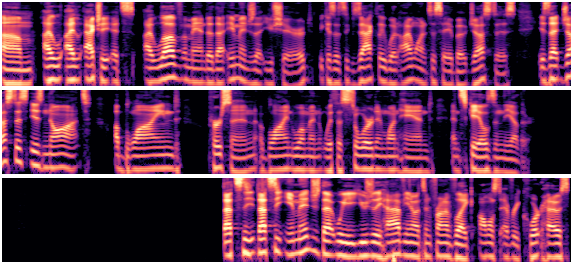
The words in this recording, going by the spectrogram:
Um, I, I actually, it's I love Amanda that image that you shared because it's exactly what I wanted to say about justice. Is that justice is not a blind person, a blind woman with a sword in one hand and scales in the other. That's the that's the image that we usually have. You know, it's in front of like almost every courthouse,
